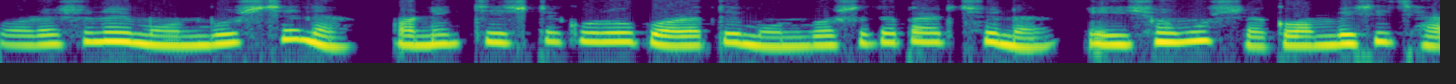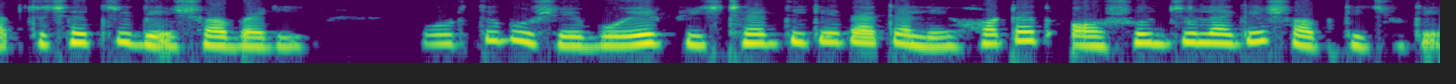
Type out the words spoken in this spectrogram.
পড়াশোনায় মন বসছে না? অনেক চেষ্টা করেও পড়াতে মন বসাতে পারছ না? এই সমস্যা কম বেশি ছাত্রছাত্রীদের সবারই। পড়তে বসে বইয়ের পৃষ্ঠার দিকে তাকালে হঠাৎ অসহ্য লাগে সবকিছুকে।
